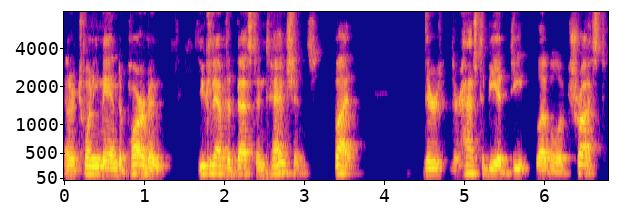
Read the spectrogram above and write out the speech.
in a 20 man department, you can have the best intentions, but there there has to be a deep level of trust.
